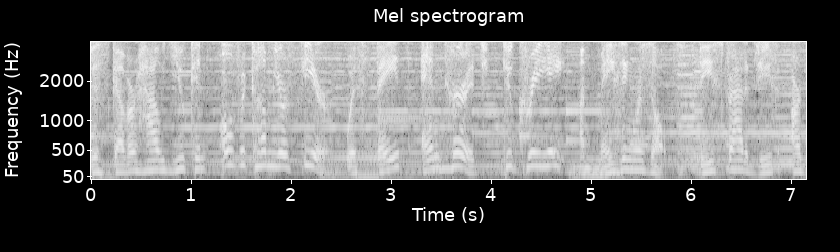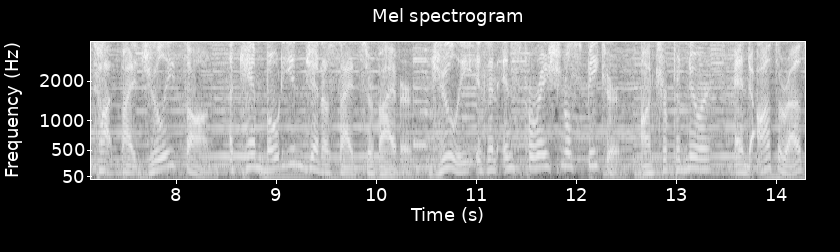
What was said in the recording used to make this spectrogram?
Discover how you can overcome your fear with faith and courage to create amazing results. These strategies are taught by Julie Thong, a Cambodian genocide survivor. Julie is an inspirational speaker, entrepreneur, and author of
